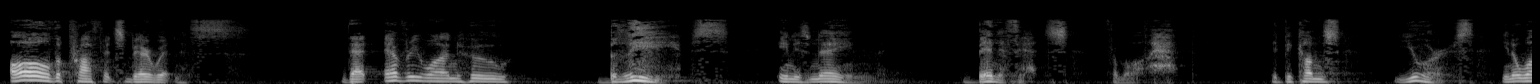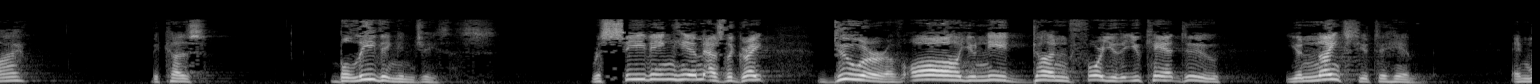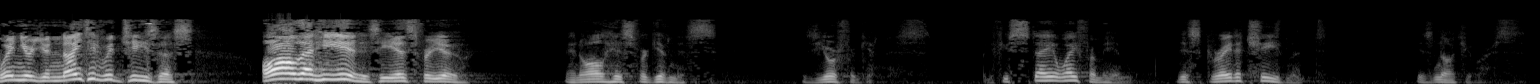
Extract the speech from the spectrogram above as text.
all the prophets bear witness that everyone who believes in His name benefits from all that. It becomes yours. You know why? Because believing in Jesus, receiving Him as the great doer of all you need done for you that you can't do, unites you to Him. And when you're united with Jesus, all that He is, He is for you. And all His forgiveness is your forgiveness. If you stay away from Him, this great achievement is not yours.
